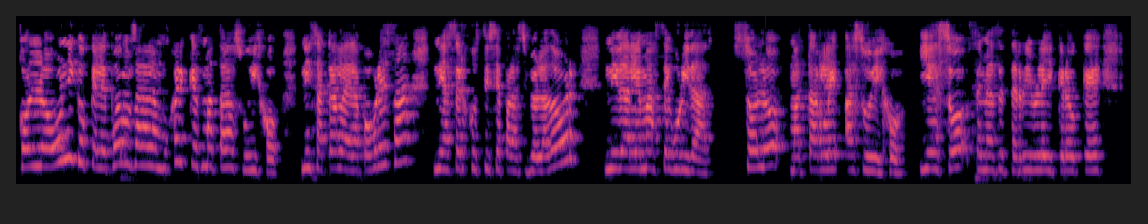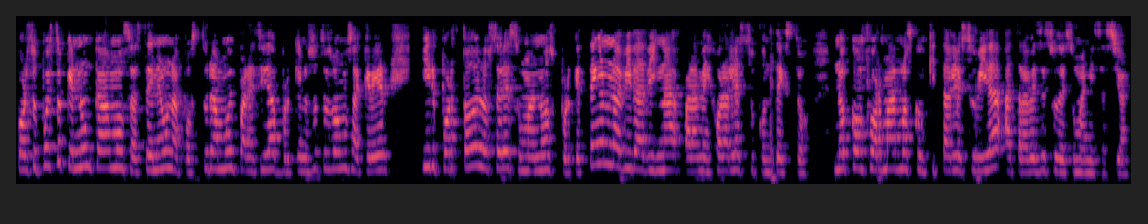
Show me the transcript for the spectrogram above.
con lo único que le podemos dar a la mujer, que es matar a su hijo? Ni sacarla de la pobreza, ni hacer justicia para su violador, ni darle más seguridad solo matarle a su hijo. Y eso se me hace terrible y creo que, por supuesto que nunca vamos a tener una postura muy parecida porque nosotros vamos a querer ir por todos los seres humanos porque tengan una vida digna para mejorarles su contexto, no conformarnos con quitarles su vida a través de su deshumanización.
